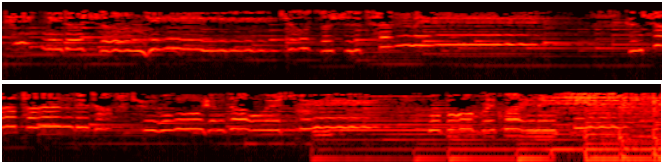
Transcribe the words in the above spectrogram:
听你的声音就算是探秘跟着潘彼得去无人岛旅行我不会怪你的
